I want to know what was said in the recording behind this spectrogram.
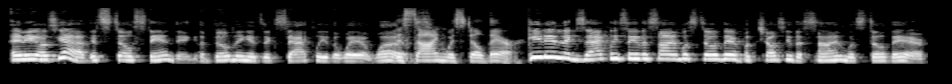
and he goes, yeah, it's still standing. The building is exactly the way it was. The sign was still there. He didn't exactly say the sign was still there, but Chelsea, the sign was still there.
